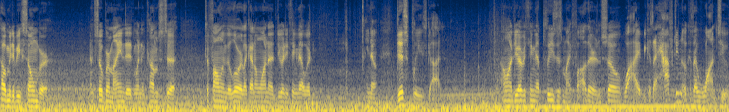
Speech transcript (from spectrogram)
help me to be somber and sober minded when it comes to to following the Lord. Like I don't want to do anything that would you know, displease God. I want to do everything that pleases my Father. And so why? Because I have to? No, because I want to.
